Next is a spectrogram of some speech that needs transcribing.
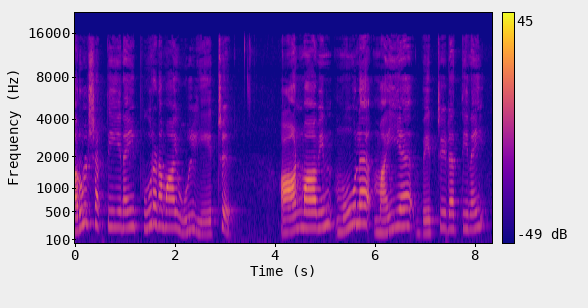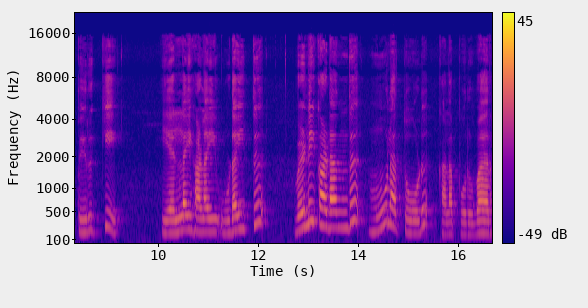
அருள் சக்தியினை பூரணமாய் உள் ஏற்று ஆன்மாவின் மூல மைய வெற்றிடத்தினை பெருக்கி எல்லைகளை உடைத்து வெளிகடந்து மூலத்தோடு கலப்புறுவர்.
